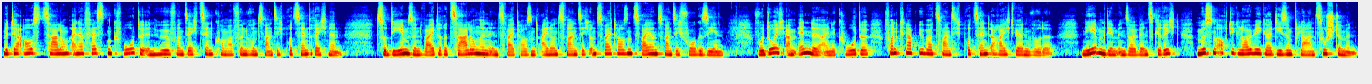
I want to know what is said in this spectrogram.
mit der Auszahlung einer festen Quote in Höhe von 16,25 Prozent rechnen. Zudem sind weitere Zahlungen in 2021 und 2022 vorgesehen, wodurch am Ende eine Quote von knapp über 20 Prozent erreicht werden würde. Neben dem Insolvenzgericht müssen auch die Gläubiger diesem Plan zustimmen.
